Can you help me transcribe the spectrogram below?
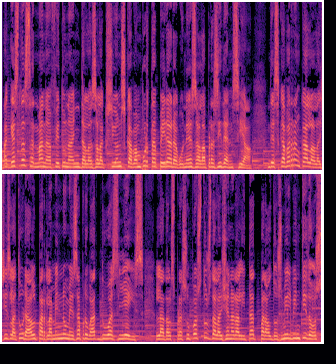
Aquesta setmana ha fet un any de les eleccions que van portar Pere Aragonès a la presidència. Des que va arrencar la legislatura, el Parlament només ha aprovat dues lleis, la dels pressupostos de la Generalitat per al 2022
